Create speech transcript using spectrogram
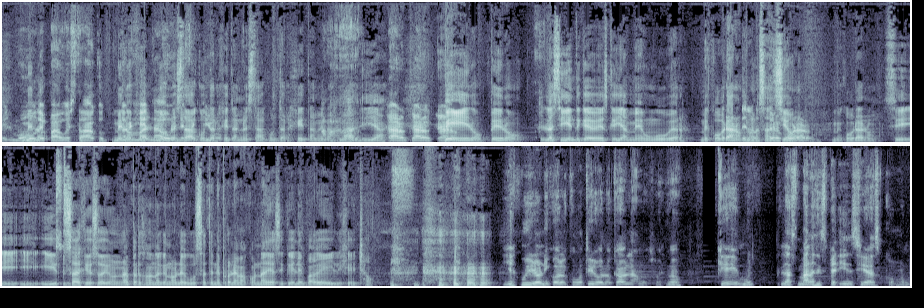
el modo Menos- de pago estaba con Menos mal, tarjeta no, no estaba con tarjeta, no estaba con tarjeta, menos Ah, mal, ¿y ya? Claro, claro, claro. Pero, pero, la siguiente que vez que llamé un Uber, me cobraron Te por lo- una sanción. cobraron. Me cobraron, sí. Y, y, y tú Sí. sabes que yo soy una persona que no le gusta tener problemas con nadie, así que le pagué y le dije, chao. Y es muy irónico, como te digo, lo que hablamos, pues, ¿no? Que mu- las malas experiencias con,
